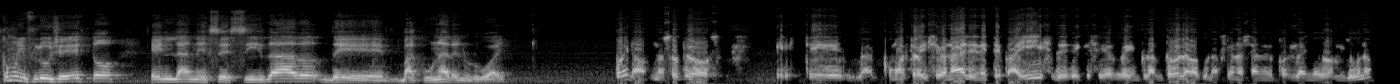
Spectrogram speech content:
¿Cómo influye esto en la necesidad de vacunar en Uruguay? Bueno, nosotros, este, como es tradicional en este país, desde que se reimplantó la vacunación allá por el año 2001,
